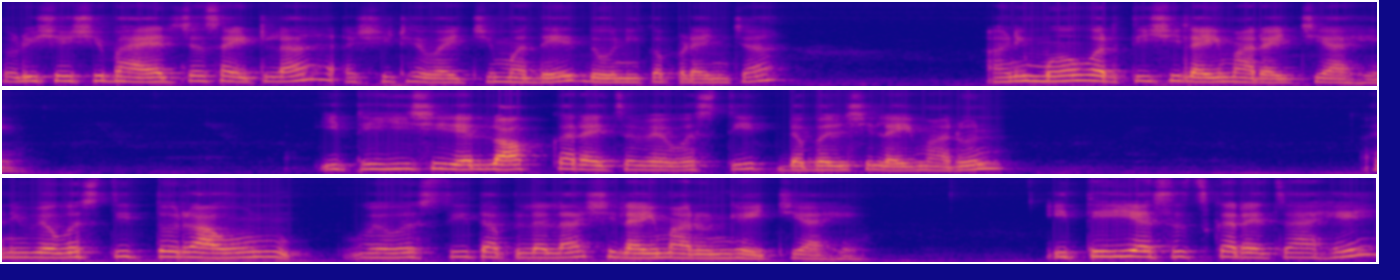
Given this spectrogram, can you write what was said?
थोडीशी अशी बाहेरच्या साईडला अशी ठेवायची मध्ये दोन्ही कपड्यांच्या. आणि मग वरती शिलाई मारायची आहे. इथेही शि लॉक करायचं व्यवस्थित डबल शिलाई मारून. आणि व्यवस्थित तो राऊंड व्यवस्थित आपल्याला शिलाई मारून घ्यायची आहे. इथेही असंच करायचं आहे.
